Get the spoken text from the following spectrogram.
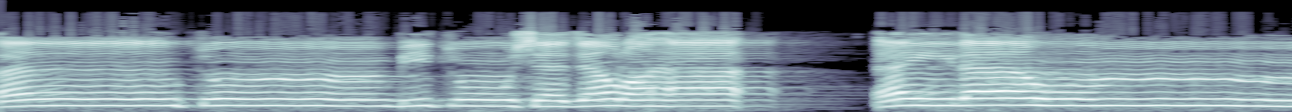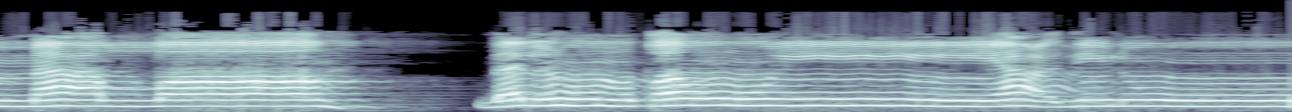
أن تنبتوا شجرها أإله مع الله بل هم قوم يعدلون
